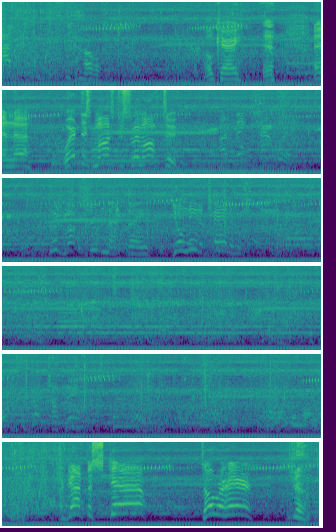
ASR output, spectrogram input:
I... Oh, Okay. and, uh, where'd this monster swim off to? I think that way. Good luck shooting that thing. You'll need a cannon. The box is up, I. I got the skiff! It's over here!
